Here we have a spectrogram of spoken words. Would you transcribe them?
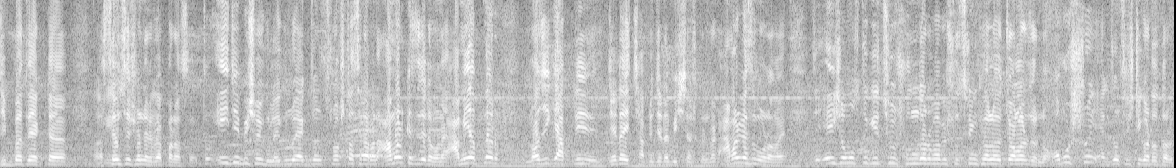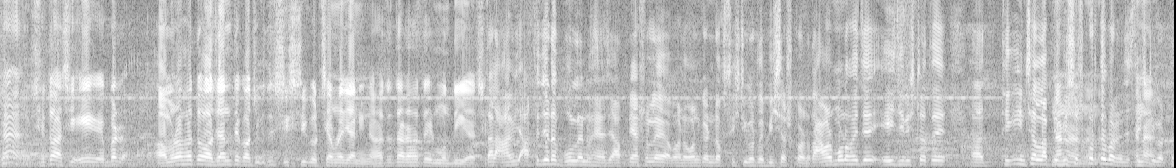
জিব্বাতে একটা সেন্সেশনের ব্যাপার আছে। তো এই যে বিষয়গুলো এগুলো একজন স্রষ্টা ছাড়া মানে আমার কাছে যেটা মনে হয় আমি আপনার লজিকে আপনি যেটা ইচ্ছা আপনি যেটা বিশ্বাস করেন বাট আমার কাছে মনে হয় যে এই সমস্ত কিছু সুন্দরভাবে সুশৃঙ্খল চলার জন্য অবশ্যই একজন সৃষ্টিকর্তা দরকার। হ্যাঁ সে তো আছে। এবার আমরা হয়তো অজান্তে কত কিছু সৃষ্টি করছি আমরা জানি না। হয়তো তারা হয়তো এর মধ্যেই আছে। তাহলে আমি আপনি যেটা বললেন ভাইয়া যে আপনি আসলে মানে ওয়ান কাইন্ড অফ সৃষ্টিকর্তা বিশ্বাস করেন তা আমার মনে হয় যে এই জিনিসটাতে থেকে ইনশাল্লাহ আপনি বিশ্বাস করতে পারেন যে সৃষ্টিকর্তা।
